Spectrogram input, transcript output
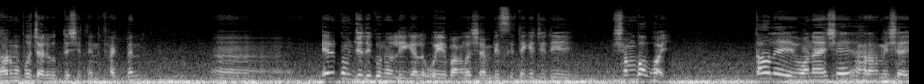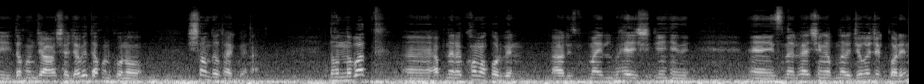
ধর্ম প্রচারের উদ্দেশ্যে তিনি থাকবেন। এরকম যদি কোনো লিগাল ওয়ে বাংলাদেশ এমবিসি থেকে যদি সম্ভব হয়, তাহলে অনায়াসে হারামিশাই তখন যা আসা যাবে তখন কোনো সন্দেহ থাকবে না। ধন্যবাদ আপনারা ক্ষমা করবেন। আর ইসমাইল ভাই ইসমাইল ভাইয়ের সঙ্গে আপনারা যোগাযোগ করেন।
